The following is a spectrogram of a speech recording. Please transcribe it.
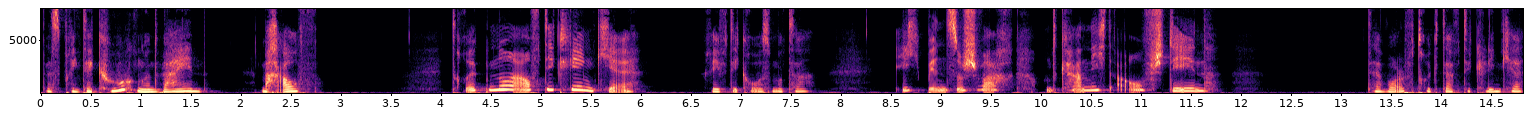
das bringt dir Kuchen und Wein. Mach auf. Drück nur auf die Klinke, rief die Großmutter. Ich bin zu schwach und kann nicht aufstehen. Der Wolf drückte auf die Klinke,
